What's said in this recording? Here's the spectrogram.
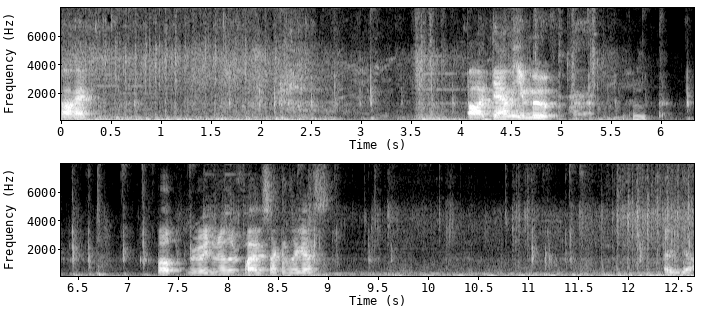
Oh, hey. Oh, damn it, you moved. Oop. Well, we wait another five seconds, I guess. There you go.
